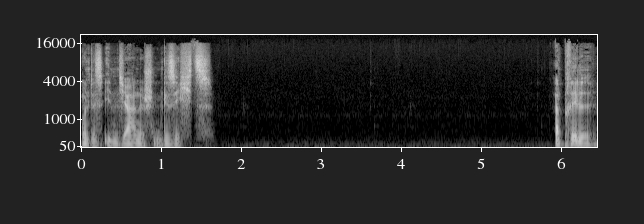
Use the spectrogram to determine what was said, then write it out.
und des indianischen Gesichts. April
